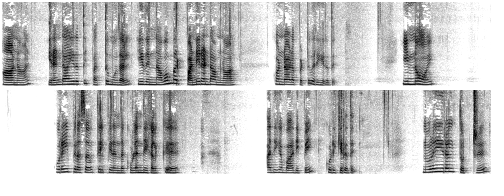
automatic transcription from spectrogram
ஆனால் இரண்டாயிரத்தி பத்து முதல் இது நவம்பர் பன்னிரெண்டாம் நாள் கொண்டாடப்பட்டு வருகிறது. இந்நோய் குறை பிரசவத்தில் பிறந்த குழந்தைகளுக்கு அதிக பாதிப்பை கொடுக்கிறது. நுரையீரல் தொற்று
